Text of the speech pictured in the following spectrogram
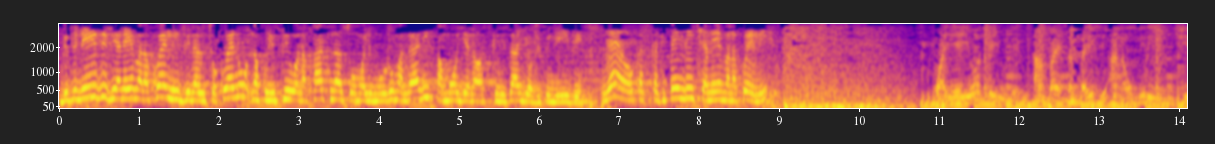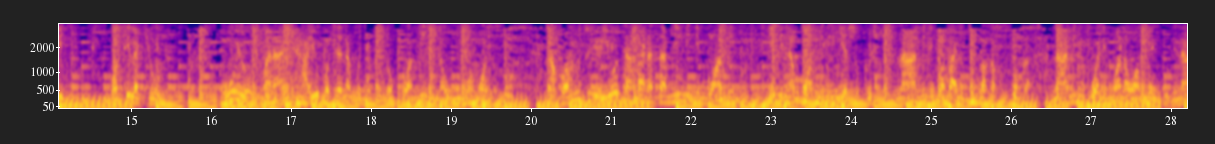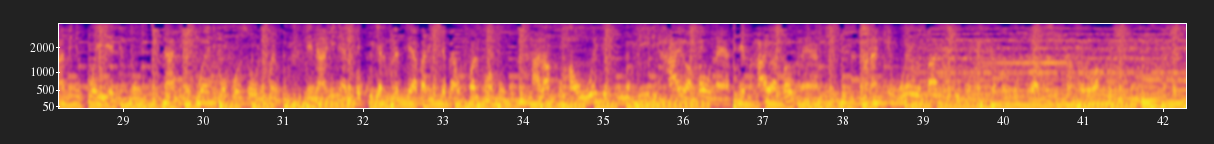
vipindi hivi vya neema na kweli vinaletwa kwenu na kulipiwa na ptns wa mwalimu huruma gadi pamoja na wasikilizaji wa vipindi hivi. Leo katika kipindi cha neema na kweli kwa yeyote yule ambaye sasa hivi anahubiri injili kwa kila kiumbe huyu maanaake hayupo tena kwenye kutokuamini na ugumu wa moyo. Na kwa mtu yeyote ambaye anasema mimi ni mwamini mimi namwamini yesu kristo naamini kwamba alikufa akafufuka. Naamini kuwa ni mwana wa mungu. Ninaamini kuwa yeye ni mungu. Ninaamini kuwa ni mwokozi wa ulimwengu. Ninaamini alipokuja alituletea habari njema ya ufalme wa mungu. Alafu hauendi kuhubiri hayo ambayo unayasema hayo ambayo unayaamini. Manake wewe bado uko katika kutokuamini na moyo wako ni mungu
